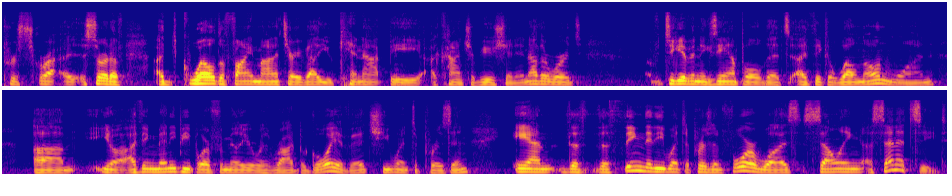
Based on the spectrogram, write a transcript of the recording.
prescri- uh, sort of a well-defined monetary value cannot be a contribution. In other words, to give an example that's I think a well-known one, um, you know, I think many people are familiar with Rod Blagojevich. He went to prison, and the the thing that he went to prison for was selling a Senate seat.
